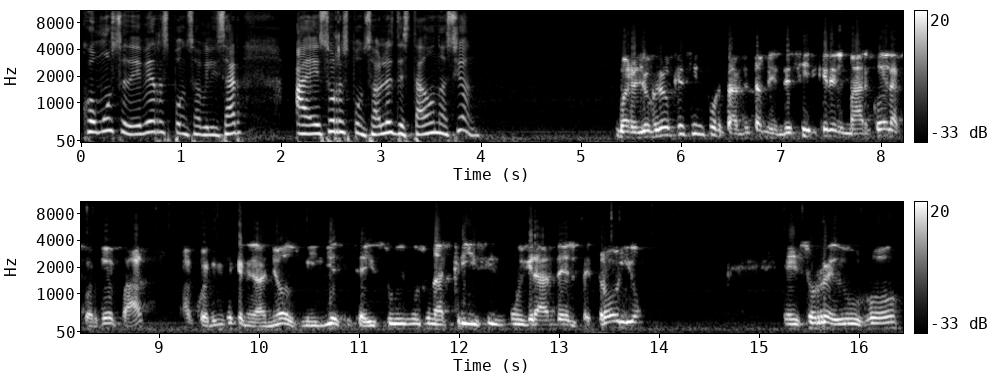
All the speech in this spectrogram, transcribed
¿cómo se debe responsabilizar a esos responsables de Estado-Nación? Bueno, yo creo que es importante también decir que en el marco del acuerdo de paz, acuérdense que en el año 2016 tuvimos una crisis muy grande del petróleo, eso redujo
